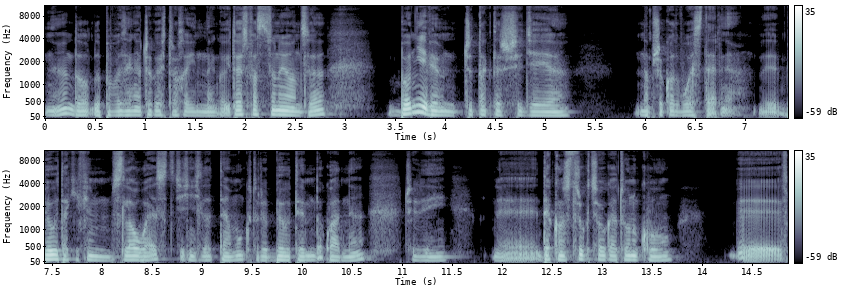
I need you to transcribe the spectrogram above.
nie? Do, do powiedzenia czegoś trochę innego. I to jest fascynujące, bo nie wiem, czy tak też się dzieje na przykład w westernie. Był taki film Slow West 10 lat temu, który był tym dokładnie, czyli E, dekonstrukcją gatunku w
